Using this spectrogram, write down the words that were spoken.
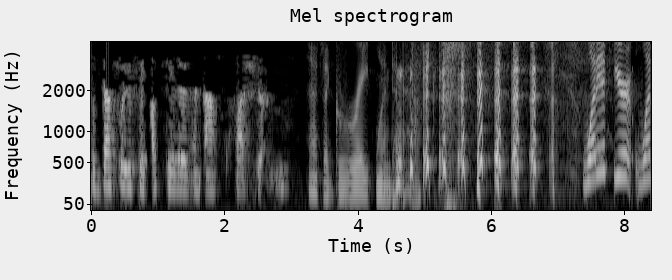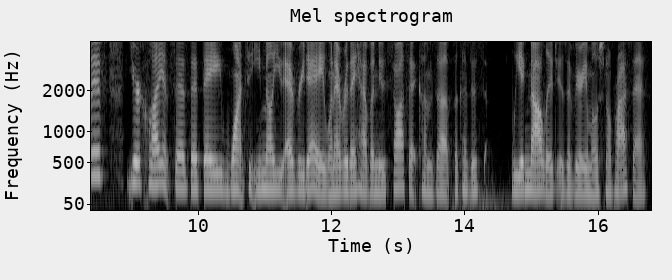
the best way to stay updated and ask questions? That's a great one to ask. what if you're what if your client says that they want to email you every day whenever they have a new thought that comes up because this we acknowledge is a very emotional process.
